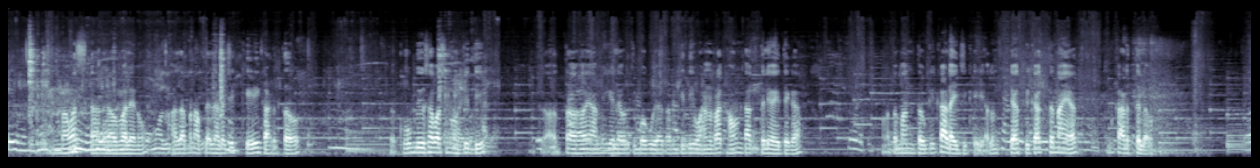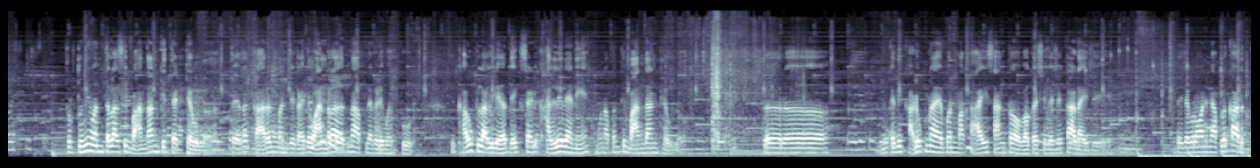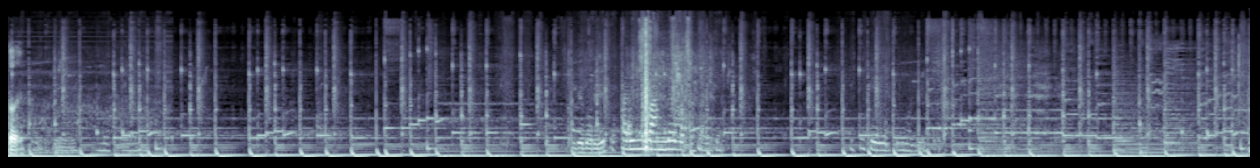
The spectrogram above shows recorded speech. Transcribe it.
नमस्कार गाववाल्यानो. आज आपण आपल्या झाडाची केळी काढतो खूप दिवसापासून होती ती. आता हय आम्ही गेल्यावरती बघूया कारण की ती वानरा खाऊन टाकतली आहे ते का? आता म्हणतो की काढायची केळी. अजून त्या पिकाक तर नाही आहेत काढतलं. तर तुम्ही म्हणताला अशी बांधण कित्याक ठेवलं? तर याचं कारण म्हणजे काय? ते वानरा आहेत ना आपल्याकडे भरपूर. ते खाऊक लागले आहेत एक साईड खाल्लेल्याने म्हणून आपण ते बांधण ठेवलं. तर मी कधी काढूक नाही पण माका आई सांगतो बाबा कसे कसे काढायचे? त्याच्याप्रमाणे मी आपलं काढतंय. मी बांधलंय.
